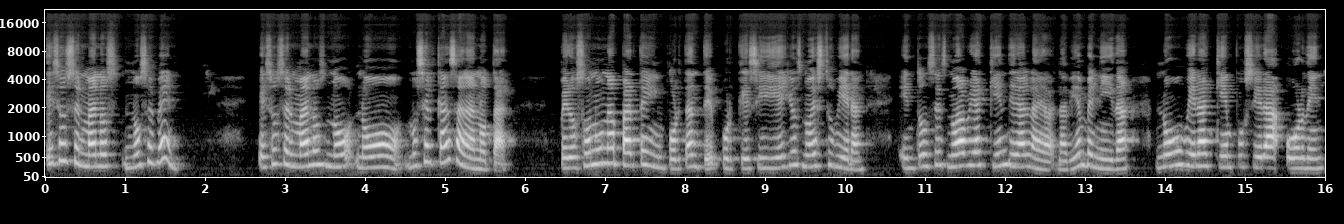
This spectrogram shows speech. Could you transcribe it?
esos hermanos no se ven. Esos hermanos no, no, no se alcanzan a notar, pero son una parte importante porque si ellos no estuvieran, entonces no habría quien diera la, bienvenida, no hubiera quien pusiera orden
